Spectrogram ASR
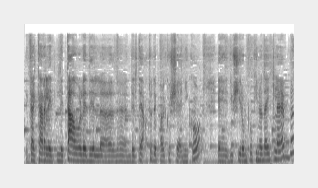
di calcare le, le tavole del, del teatro, del palcoscenico, e di uscire un pochino dai club.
